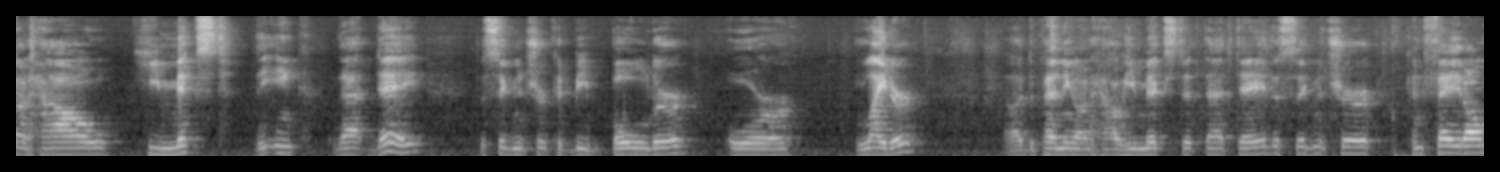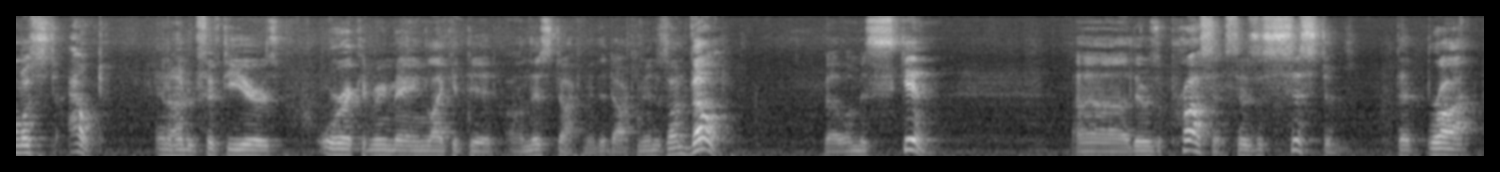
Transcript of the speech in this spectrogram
on how he mixed the ink that day, the signature could be bolder or lighter. Uh, depending on how he mixed it that day, the signature can fade almost out in 150 years, or it can remain like it did on this document. The document is on vellum. Vellum is skin. Uh, there was a process, there's a system that brought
